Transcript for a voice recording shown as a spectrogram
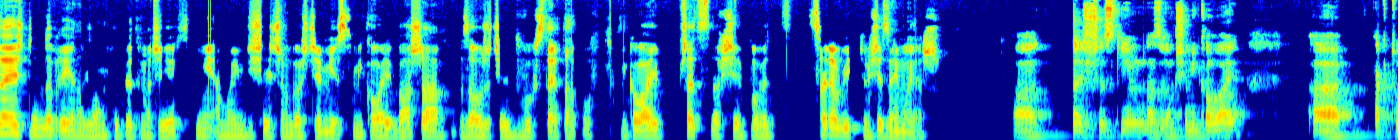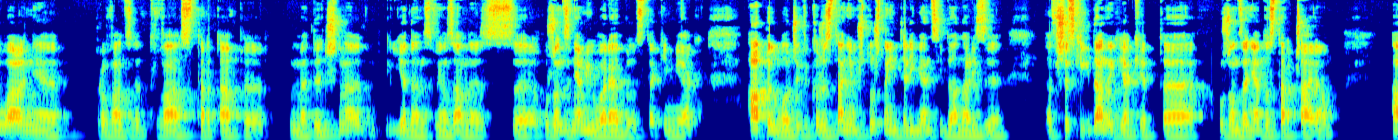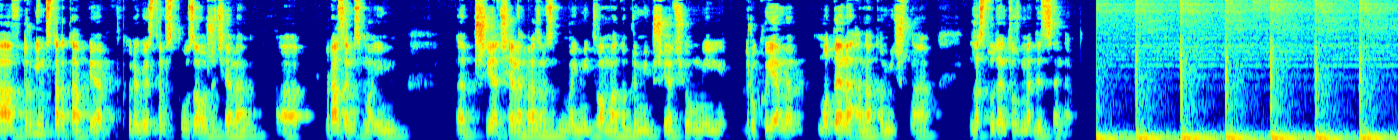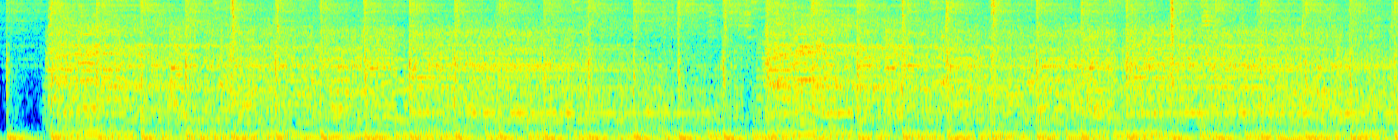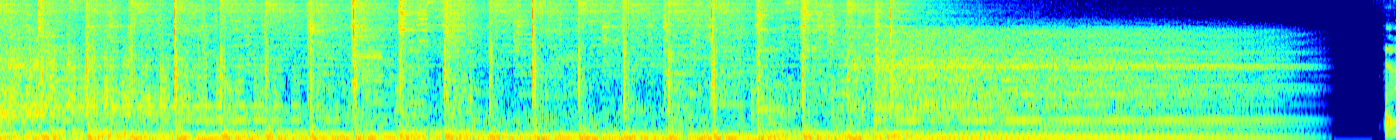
Cześć, dzień dobry, ja nazywam się Piotr Maciejewski, a moim dzisiejszym gościem jest Mikołaj Basza, założyciel dwóch startupów. Mikołaj, przedstaw się, powiedz, co robisz, czym się zajmujesz? Cześć wszystkim, nazywam się Mikołaj. Aktualnie prowadzę dwa startupy medyczne. Jeden związany z urządzeniami wearables, takimi jak Apple Watch i wykorzystaniem sztucznej inteligencji do analizy wszystkich danych, jakie te urządzenia dostarczają. A w drugim startupie, którego jestem współzałożycielem, e, razem z moim e, przyjacielem, razem z moimi dwoma dobrymi przyjaciółmi, drukujemy modele anatomiczne dla studentów medycyny.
